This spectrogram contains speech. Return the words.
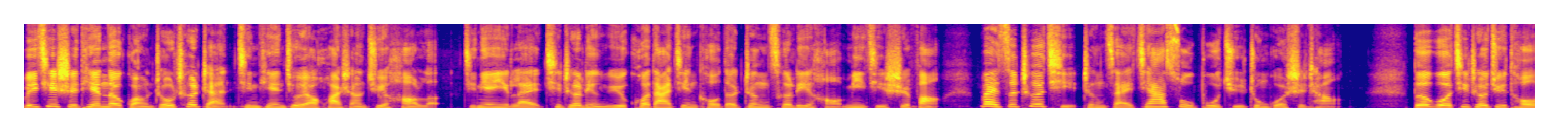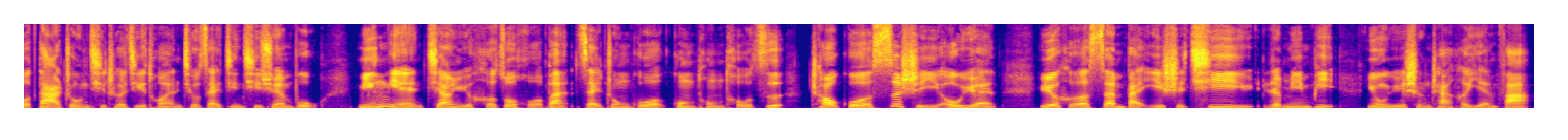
为期十天的广州车展今天就要画上句号了。今年以来，汽车领域扩大进口的政策利好密集释放，外资车企正在加速布局中国市场。德国汽车巨头大众汽车集团就在近期宣布，明年将与合作伙伴在中国共同投资超过四十亿欧元，约合三百一十七亿人民币，用于生产和研发。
